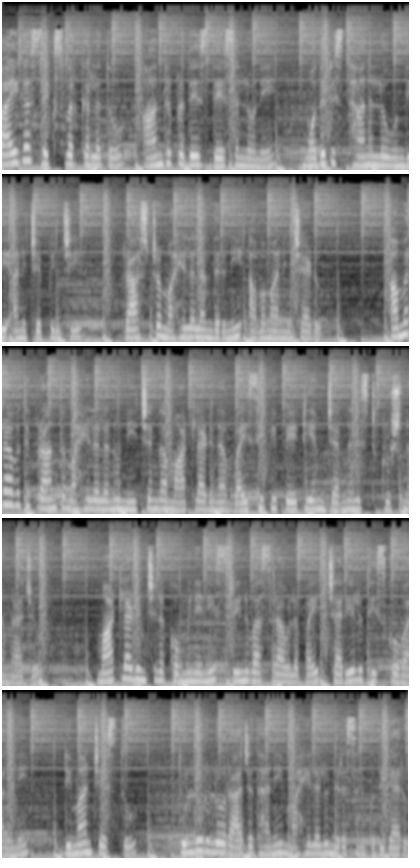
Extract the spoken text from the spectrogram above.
పైగా సెక్స్ వర్కర్లతో ఆంధ్రప్రదేశ్ దేశంలోనే మొదటి స్థానంలో ఉంది అని చెప్పించి రాష్ట్ర మహిళలందరినీ అవమానించాడు. అమరావతి ప్రాంత మహిళలను నీచంగా మాట్లాడిన వైసీపీ పేటీఎం జర్నలిస్ట్ కృష్ణంరాజు మాట్లాడించిన కొమ్మినేని శ్రీనివాసరావులపై చర్యలు తీసుకోవాలని డిమాండ్ చేస్తూ తుళ్ళూరులో రాజధాని మహిళలు నిరసనకు దిగారు.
